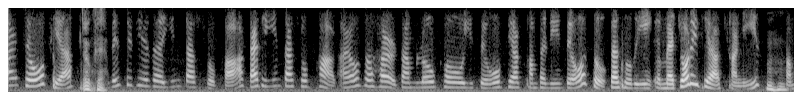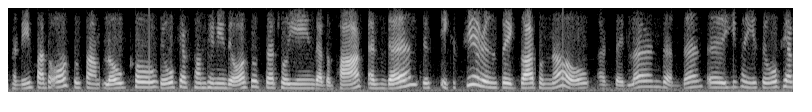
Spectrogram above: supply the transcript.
like Ethiopia, Okay. visited the industrial park. At the industrial park, I also heard some local Ethiopia companies, they also settled in. A majority are Chinese Mhm. companies, but also some local Ethiopia companies, they also settle in at the park. And then this experience they got to know and they learned. And then uh, even Ethiopia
